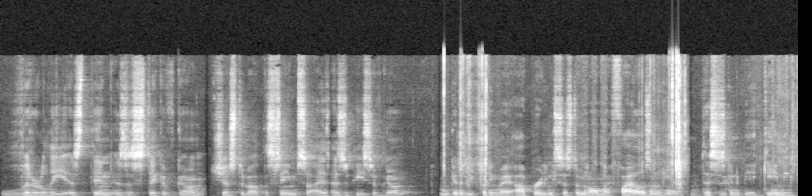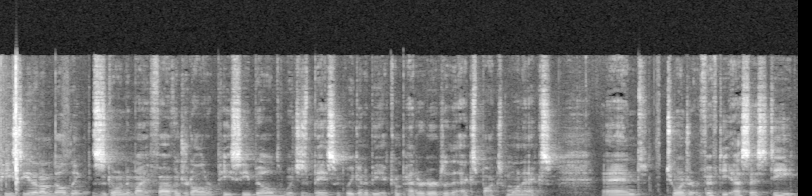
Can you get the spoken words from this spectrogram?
Literally as thin as a stick of gum, just about the same size as a piece of gum. I'm going to be putting my operating system and all my files in here. This is going to be a gaming PC that I'm building. This is going to my $500 PC build, which is basically going to be a competitor to the Xbox One X and 250 SSD.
